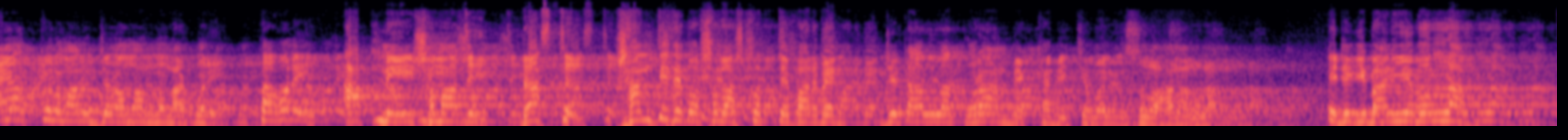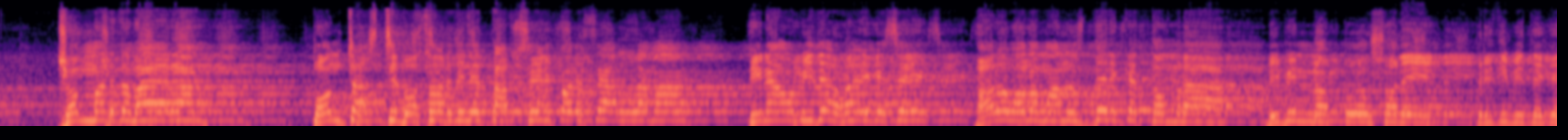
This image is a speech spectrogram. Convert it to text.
আয়াত কোন মানুষ যেন অমান্য না করে। তাহলে আপনি এই সমাজে, রাষ্ট্রে শান্তিতে বসবাস করতে পারবেন, যেটা আল্লাহ কোরআন ব্যাখ্যা দিচ্ছে বলেন সুবাহান আল্লাহ এটা কি বানিয়ে বললাম? সম্মানিত ভাইয়েরাম পঞ্চাশটি বছর দিনে তাফসির করেছে আল্লামা, তিনাও বিদায় হয়ে গেছে। ভালো ভালো মানুষদেরকে তোমরা বিভিন্ন কৌশলে পৃথিবী থেকে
